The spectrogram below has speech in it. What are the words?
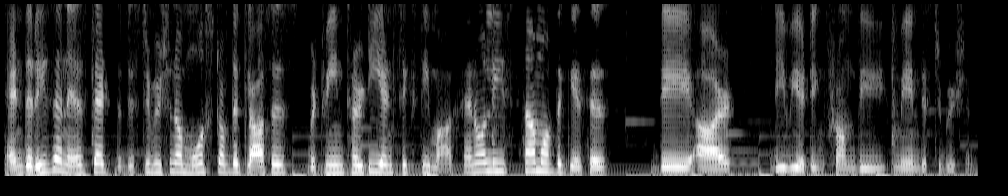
And the reason is that the distribution of most of the classes between 30 and 60 marks and only some of the cases they are deviating from the main distribution.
